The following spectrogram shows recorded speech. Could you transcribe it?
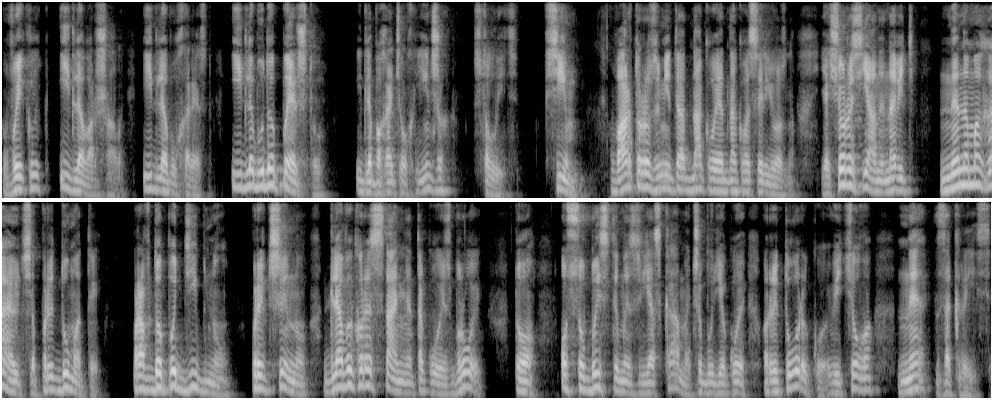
виклик і для Варшави, і для Бухаресту, і для Будапешту, і для багатьох інших столиць. Всім варто розуміти однаково і однаково серйозно. Якщо росіяни навіть не намагаються придумати правдоподібну причину для використання такої зброї, то особистими зв'язками чи будь-якою риторикою від цього не закрийся.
